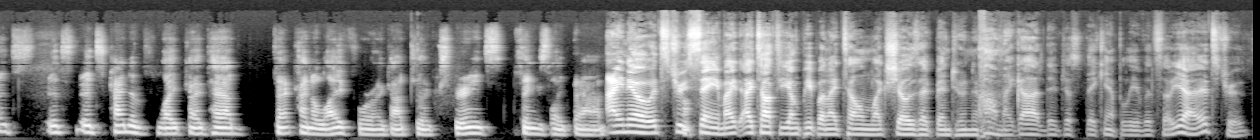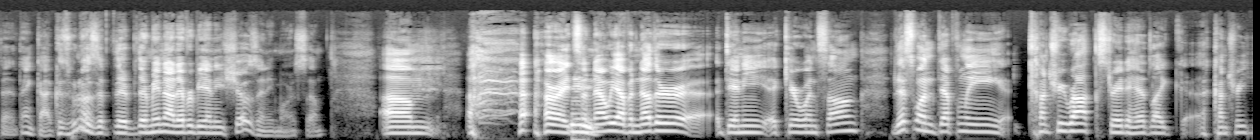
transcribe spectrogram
it's it's it's kind of like I've had that kind of life where I got to experience things like that. I know it's true. Same. I, I talk to young people and I tell them like shows I've been to, and they're, oh my god, they just they can't believe it. So yeah, it's true. Th- Thank God, because who knows if there there may not ever be any shows anymore. So, um, all right. So Hmm. now we have another uh, Danny Kirwan song. This one definitely country rock, straight ahead like a country,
